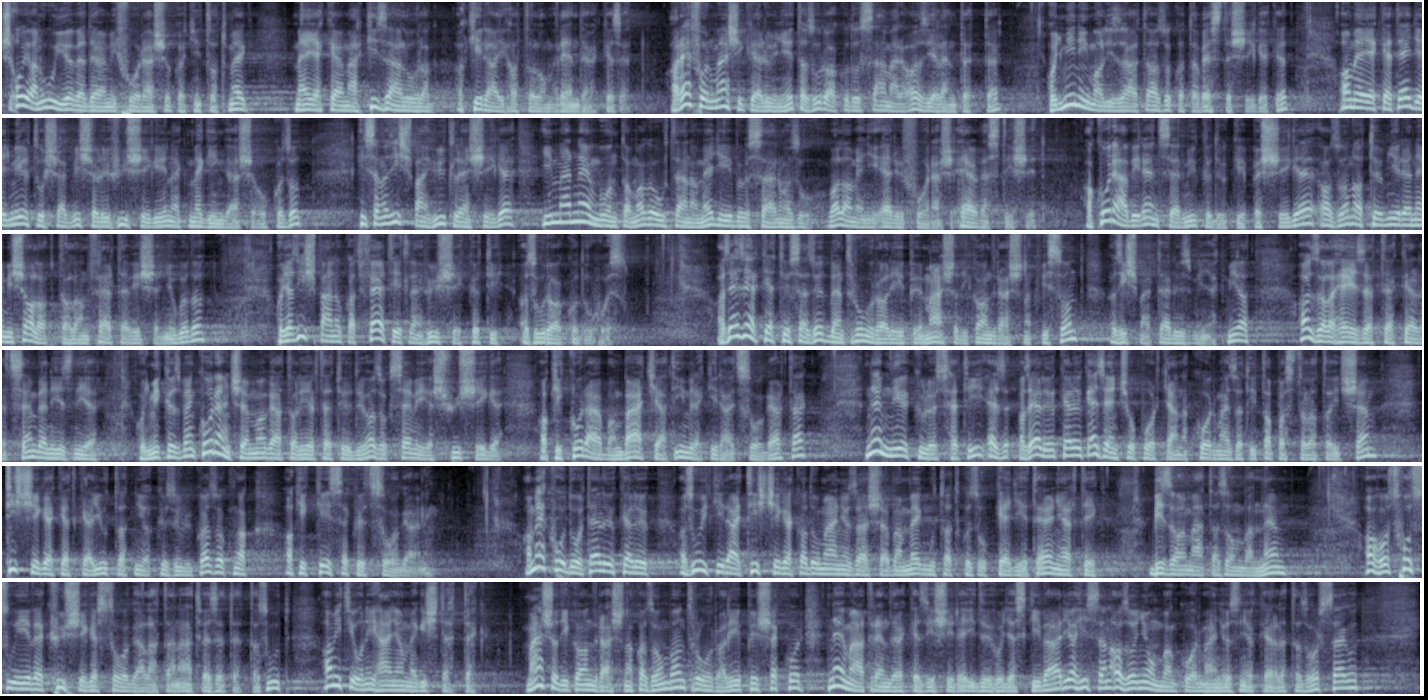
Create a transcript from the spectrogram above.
és olyan új jövedelmi forrásokat nyitott meg, melyekkel már kizárólag a királyi hatalom rendelkezett. A reform másik előnyét az uralkodó számára az jelentette, hogy minimalizálta azokat a veszteségeket, amelyeket egy-egy méltóság viselő hűségének megingása okozott, hiszen az ispán hűtlensége immár nem vonta maga után a megyéből származó valamennyi erőforrás elvesztését. A korábbi rendszer működőképessége azon a többnyire nem is alaptalan feltevésen nyugodott, hogy az ispánokat feltétlen hűség köti az uralkodóhoz. Az 1205-ben trónra lépő második Andrásnak viszont, az ismert előzmények miatt, azzal a helyzettel kellett szembenéznie, hogy miközben korán sem magától értetődő azok személyes hűsége, akik korábban bátyját Imre királyt szolgálták, nem nélkülözheti ez, az előkelők ezen csoportjának kormányzati tapasztalatait sem, tisztségeket kell juttatnia közülük azoknak, akik készek őt szolgálni. A meghódolt előkelők az új király tisztségek adományozásában megmutatkozó kegyét elnyerték, bizalmát azonban nem, ahhoz hosszú évek hűséges szolgálatán átvezetett az út, amit jó néhányan meg is tettek. Második Andrásnak azonban trónra lépésekor nem állt rendelkezésére idő, hogy ezt kivárja, hiszen azon nyomban kormányoznia kellett az országot,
